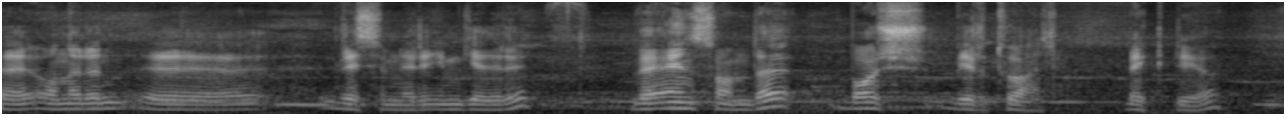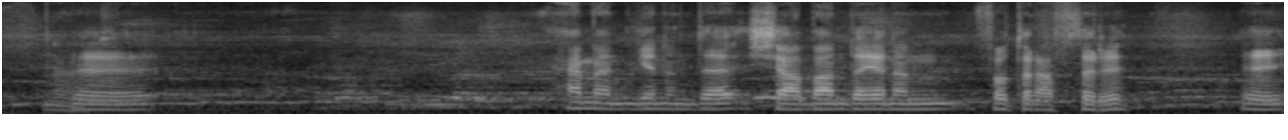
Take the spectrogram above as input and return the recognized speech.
e, onların e, resimleri, imgeleri ve en sonda boş bir tuval bekliyor. E, hemen yanında Şaban Dayana'nın fotoğrafları, e,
